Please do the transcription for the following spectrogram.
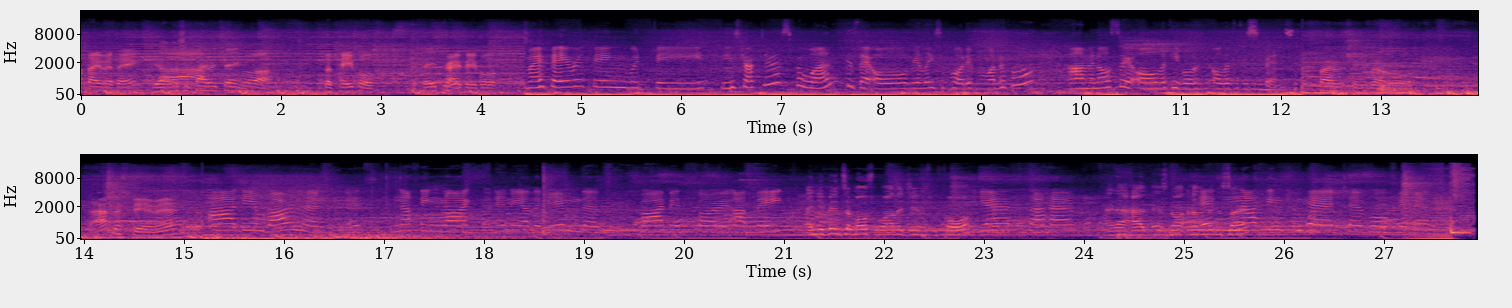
our favourite thing? Yeah, what's your favourite thing? Oh, the people. The people? Great people. My favourite thing would be the instructors for one, because they're all really supportive and wonderful, um, and also all the people, all the participants. Favourite thing about all? The atmosphere, man. Uh, the environment, it's nothing like any other gym. The vibe is so upbeat. And you've been to multiple other gyms before, Yes, I have. and it has, it's not hasn't been the It's nothing compared to Roar Fitness.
